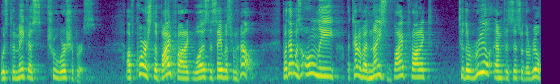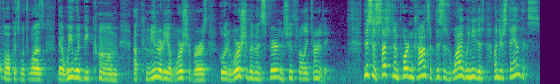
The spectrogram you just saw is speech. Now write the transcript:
was to make us true worshipers. Of course, the byproduct was to save us from hell. But that was only a kind of a nice byproduct to the real emphasis or the real focus, which was that we would become a community of worshipers who would worship Him in spirit and truth for all eternity. This is such an important concept. This is why we need to understand this.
